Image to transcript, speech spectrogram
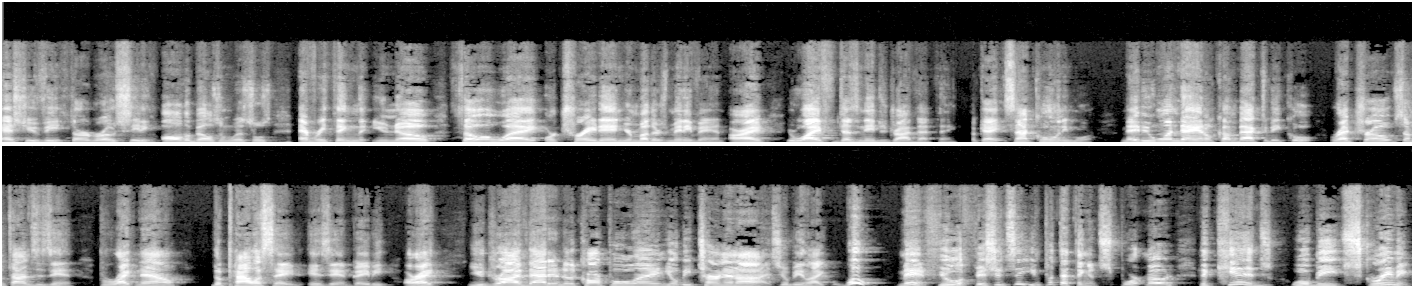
SUV, third row seating, all the bells and whistles, everything that you know. Throw away or trade in your mother's minivan. All right. Your wife doesn't need to drive that thing. Okay. It's not cool anymore. Maybe one day it'll come back to be cool. Retro sometimes is in, but right now, the Palisade is in, baby. All right. You drive that into the carpool lane, you'll be turning eyes. You'll be like, whoa man, fuel efficiency, you put that thing in sport mode. The kids will be screaming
